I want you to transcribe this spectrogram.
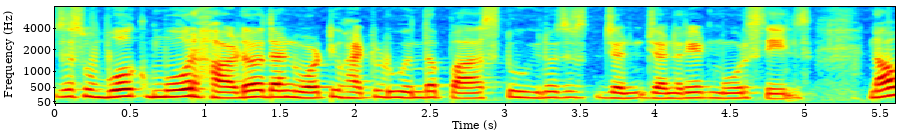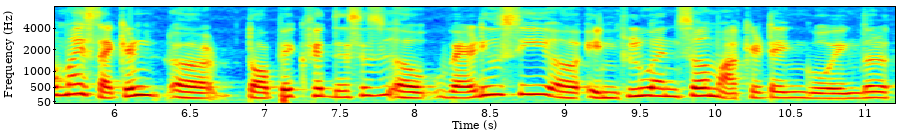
just work more harder than what you had to do in the past to you know just gen- generate more sales. Now my second uh, topic with this is uh, where do you see uh, influencer marketing going? The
